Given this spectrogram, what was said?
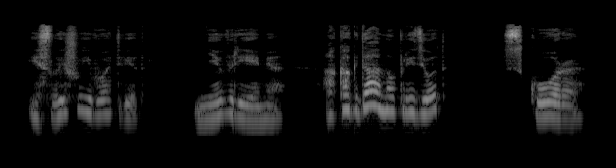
и слышу его ответ. Не время. А когда оно придет? Скоро.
